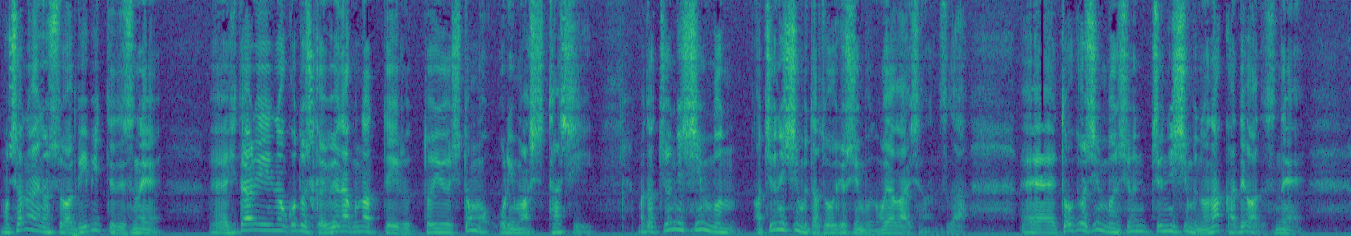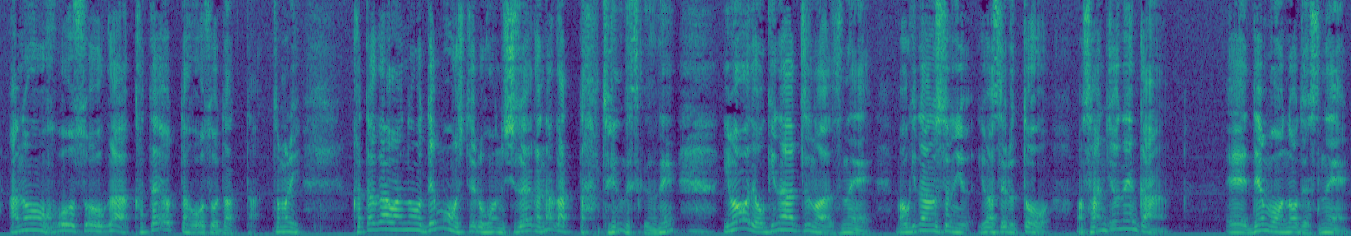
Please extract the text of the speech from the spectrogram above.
もう社内の人はビビってですね、えー、左のことしか言えなくなっているという人もおりましたし、また中日新聞、あ中日新聞って東京新聞の親会社なんですが、えー、東京新聞、中日新聞の中ではですね、あの放送が偏った放送だった。つまり、片側のデモをしてる方に取材がなかった というんですけどね、今まで沖縄っていうのはですね、まあ、沖縄の人に言わせると、まあ、30年間、えー、デモのですね、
